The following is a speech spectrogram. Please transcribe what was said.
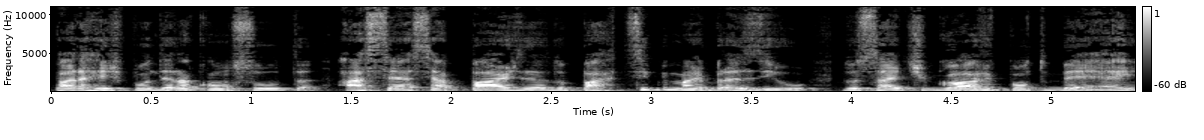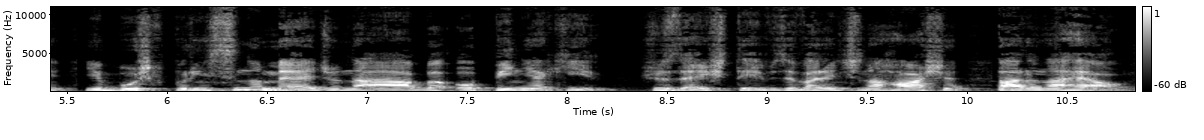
Para responder à consulta, acesse a página do Participe Mais Brasil do site gov.br e busque por ensino médio na aba Opine Aqui. José Esteves e Valentina Rocha para o Na Real.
